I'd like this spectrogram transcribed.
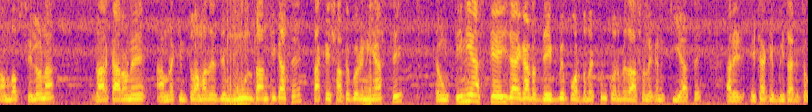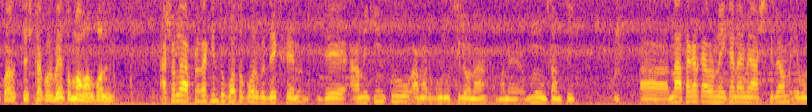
সম্ভব ছিল না। যার কারণে আমরা কিন্তু আমাদের যে মূল তান্ত্রিক আছে, তাকে সাথে করে নিয়ে আসছি এবং তিনি আজকে এই জায়গাটা দেখবে, পর্যবেক্ষণ করবে যে আসলে এখানে কি আছে আর এটাকে বিতাড়িত করার চেষ্টা করবে। তো মামা, বলেন। আসলে আপনারা কিন্তু গত পর্বে দেখছেন যে আমি কিন্তু আমার গুরু ছিল না মানে মূলতান্ত্রিক না থাকার কারণে এখানে আমি আসছিলাম এবং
